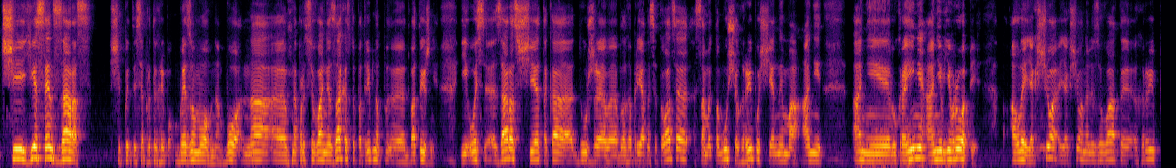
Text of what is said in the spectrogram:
чи є сенс зараз щепитися проти грипу? Безумовно, бо на напрацювання захисту потрібно два тижні, і ось зараз ще така дуже благоприятна ситуація, саме тому, що грипу ще нема ані, ані в Україні, ані в Європі. Але якщо якщо аналізувати грип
